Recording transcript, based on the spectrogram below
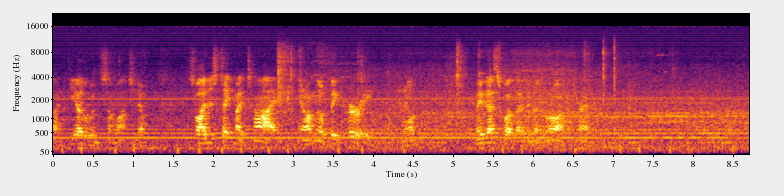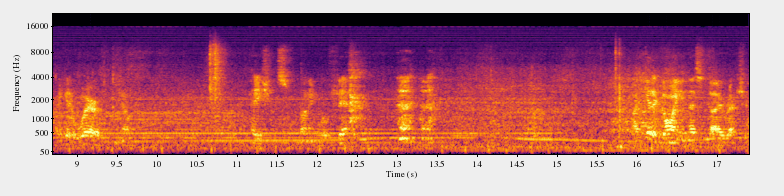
like the other one so much, you know. So I just take my time, you know, I'm no big hurry, you know. Maybe that's what I've been doing wrong, right? I get aware of, you know, patience running a little thin. I get it going in this direction.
